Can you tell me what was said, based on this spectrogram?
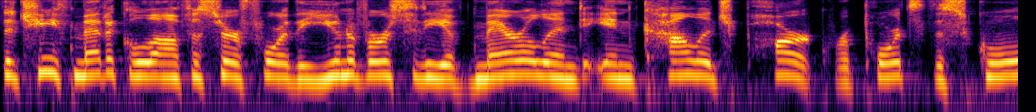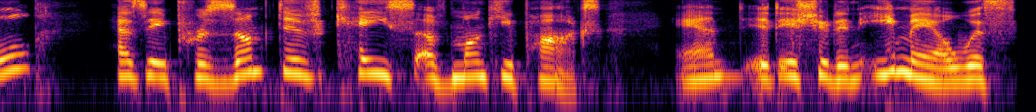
The chief medical officer for the University of Maryland in College Park reports the school has a presumptive case of monkeypox and it issued an email with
